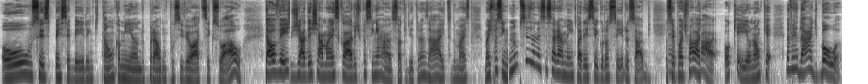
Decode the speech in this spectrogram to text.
ou vocês perceberem que estão caminhando para um possível ato sexual, talvez já deixar mais claro, tipo assim, ah, eu só queria transar e tudo mais. Mas, tipo assim, não precisa necessariamente parecer grosseiro, sabe? Você pode falar, ah, ok, eu não quero. Na verdade, boa.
